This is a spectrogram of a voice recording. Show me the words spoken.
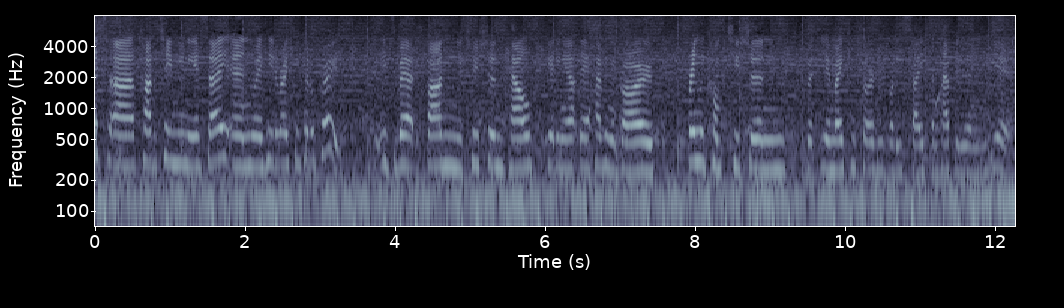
Brett, uh, part of Team UniSA, and we're here to race in Pedal Prix. It's about fun, nutrition, health, getting out there, having a go, friendly competition, but yeah, making sure everybody's safe and happy, and yeah.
